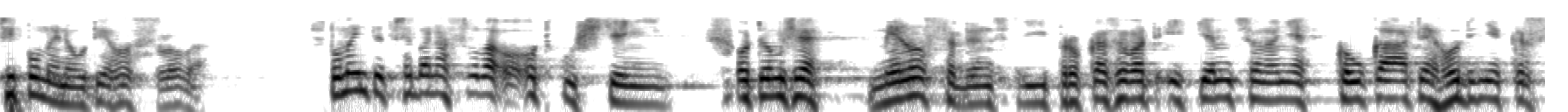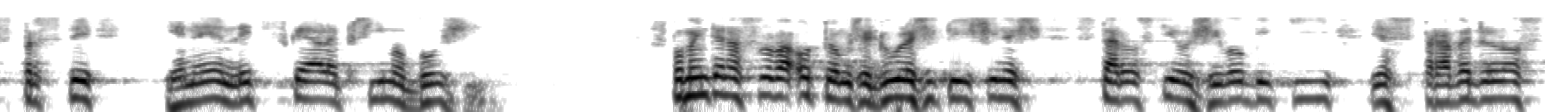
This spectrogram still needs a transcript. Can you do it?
připomenout jeho slova. Vzpomeňte třeba na slova o odpuštění, o tom, že milosrdenství prokazovat i těm, co na ně koukáte hodně krz prsty, je nejen lidské, ale přímo boží. Vzpomeňte na slova o tom, že důležitější než starosti o živobytí je spravedlnost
